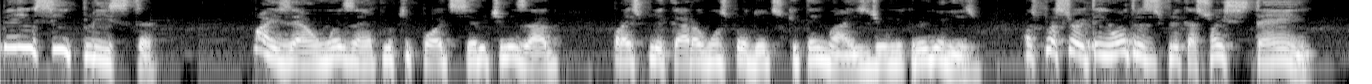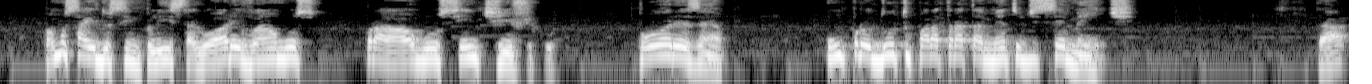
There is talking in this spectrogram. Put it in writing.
bem simplista, mas é um exemplo que pode ser utilizado para explicar alguns produtos que têm mais de um microorganismo. Mas professor, tem outras explicações? Tem. Vamos sair do simplista agora e vamos para algo científico. Por exemplo, um produto para tratamento de semente tá?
